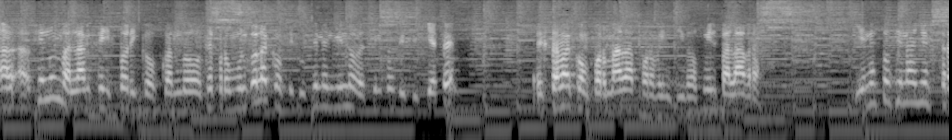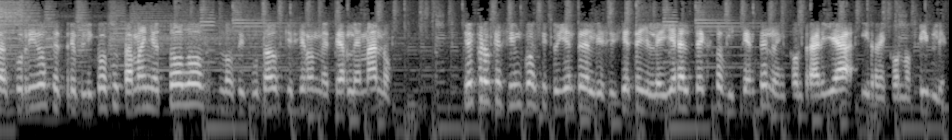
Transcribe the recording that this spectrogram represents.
ha- haciendo un balance histórico, cuando se promulgó la Constitución en 1917, estaba conformada por 22 mil palabras. Y en estos 100 años transcurridos se triplicó su tamaño. Todos los diputados quisieron meterle mano. Yo creo que si un constituyente del 17 leyera el texto vigente, lo encontraría irreconocible.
